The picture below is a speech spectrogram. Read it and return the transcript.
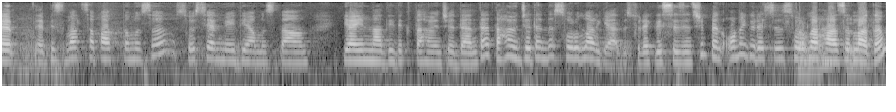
E, Biz WhatsApp hattımızı sosyal medyamızdan yayınladık daha önceden de. Daha önceden de sorular geldi sürekli sizin için. Ben ona göre size sorular Tamam, hazırladım.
